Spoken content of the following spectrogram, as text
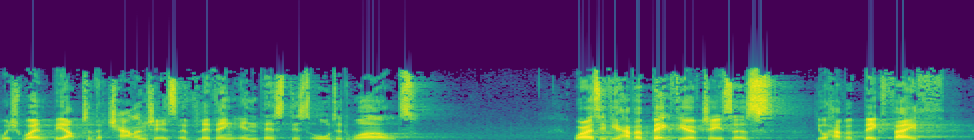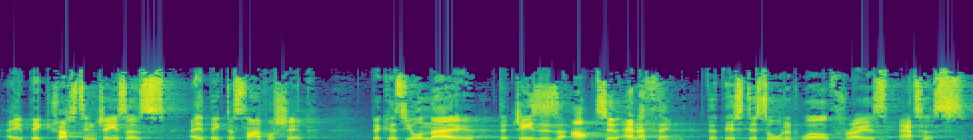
which won't be up to the challenges of living in this disordered world. Whereas if you have a big view of Jesus, you'll have a big faith, a big trust in Jesus, a big discipleship, because you'll know that Jesus is up to anything that this disordered world throws at us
